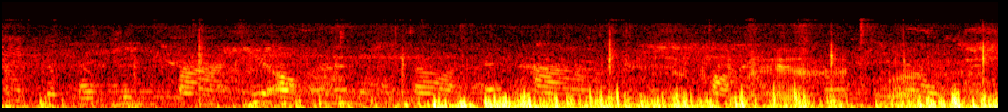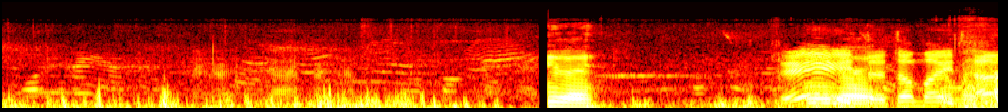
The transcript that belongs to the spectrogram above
อาจจะพบลิงป่าที่ออกมาตลอดเส้นทางของ ให้อาหารปลา งดให้อาหาร ให้อาหารย้ายไปครับนี่เลย เฮ้ย แต่ทำไมทาง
